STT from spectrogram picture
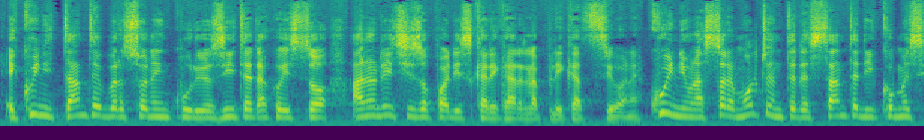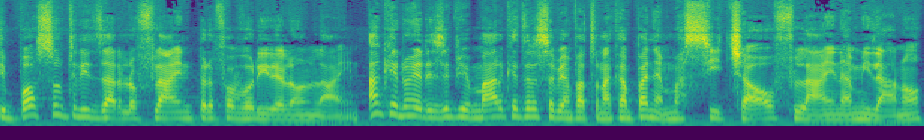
E quindi tante persone incuriosite da questo hanno deciso poi di scaricare l'applicazione. Quindi una storia molto interessante di come si possa utilizzare l'offline per favorire l'online. Anche noi ad esempio in Marketers abbiamo fatto una campagna massiccia offline a Milano,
